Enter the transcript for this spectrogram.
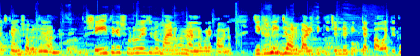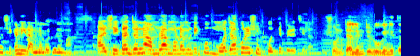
আজকে আমি সবার জন্য রান্না করব। তো সেই থেকে শুরু হয়েছিল মা ওখানে রান্না করে খাওয়ানো, যেখানেই যার বাড়িতে কিচেনটা ঠিকঠাক পাওয়া যেত, সেখানেই রান্না করতো মা। আর সেটার জন্য আমরা মোটামুটি খুব মজা করে শুট করতে পেরেছিলাম। ভীষণ ট্যালেন্টেড অভিনেতা।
